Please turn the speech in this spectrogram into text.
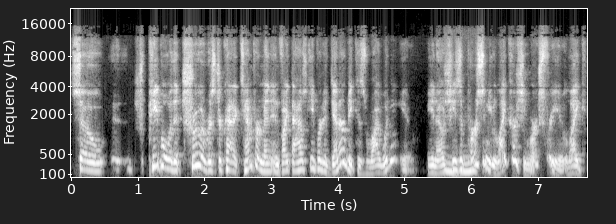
So uh, people with a true aristocratic temperament invite the housekeeper to dinner because why wouldn't you? You know, she's a Mhm. person, you like her, she works for you. Like,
